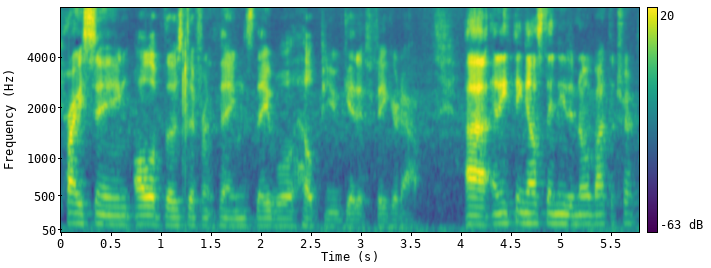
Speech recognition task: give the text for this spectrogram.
pricing, all of those different things. They will help you get it figured out. Uh, anything else they need to know about the trip?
